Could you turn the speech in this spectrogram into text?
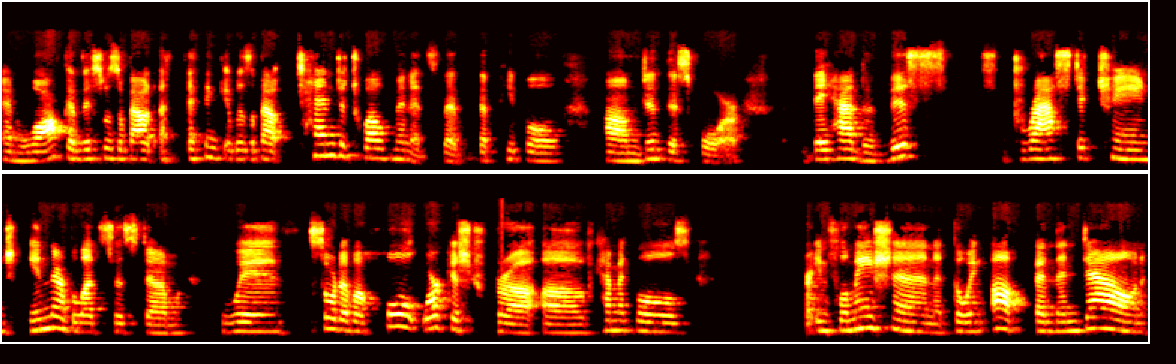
and walk, and this was about, I think it was about 10 to 12 minutes that, that people um, did this for, they had this drastic change in their blood system with sort of a whole orchestra of chemicals inflammation going up and then down,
